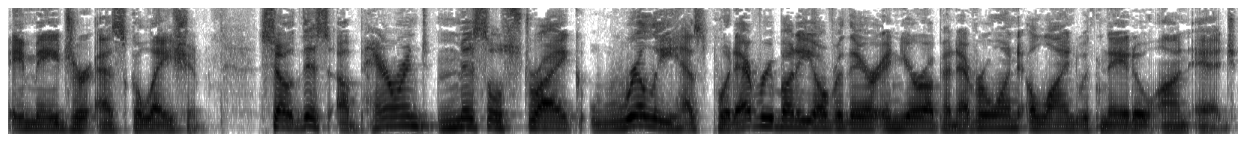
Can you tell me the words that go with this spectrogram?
a major escalation. So this apparent missile strike really has put everybody over there in Europe and everyone aligned with NATO on edge.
